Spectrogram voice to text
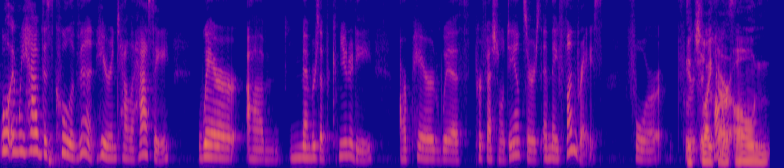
Well, and we have this cool event here in Tallahassee where um, members of the community are paired with professional dancers and they fundraise for for It's like cause. our own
